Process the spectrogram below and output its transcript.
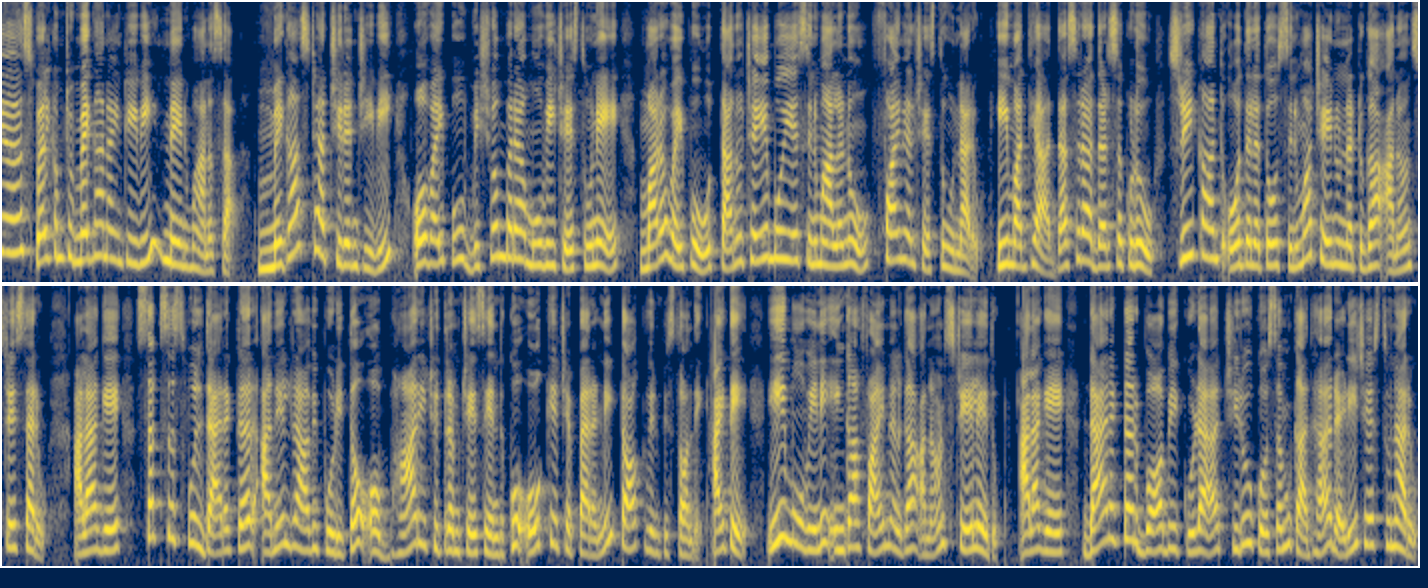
Viewers welcome to mega nine TV. నేను మానస. మెగాస్టార్ చిరంజీవి ఓవైపు విశ్వంబర మూవీ చేస్తూనే మరోవైపు తాను చేయబోయే సినిమాలను ఫైనల్ చేస్తూ ఉన్నారు. ఈ మధ్య దసరా దర్శకుడు శ్రీకాంత్ ఓదలతో సినిమా చేయనున్నట్టుగా అనౌన్స్ చేశారు. అలాగే సక్సెస్ఫుల్ డైరెక్టర్ అనిల్ రావిపూడితో ఓ భారీ చిత్రం చేసేందుకు ఓకే చెప్పారని టాక్ వినిపిస్తోంది. అయితే ఈ మూవీని ఇంకా ఫైనల్గా అనౌన్స్ చేయలేదు. అలాగే డైరెక్టర్ బాబీ కూడా చిరు కోసం కథ రెడీ చేస్తున్నారు.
